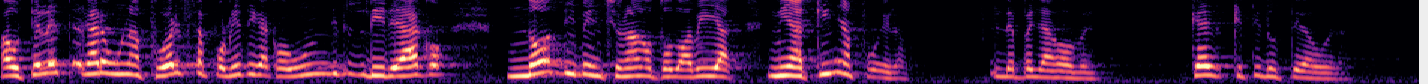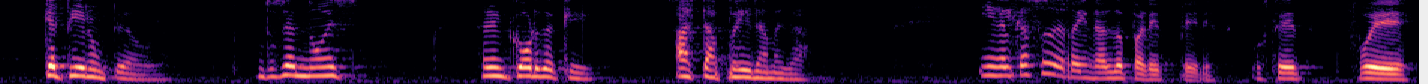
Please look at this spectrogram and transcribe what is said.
A usted le entregaron una fuerza política con un liderazgo no dimensionado todavía, ni aquí ni afuera, el de Peña Gómez. ¿Qué, ¿Qué, tiene usted ahora? ¿Qué tiene usted ahora? Entonces no es rencor de qué, hasta pena me da. Y en el caso de Reinaldo Pared Pérez, usted fue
